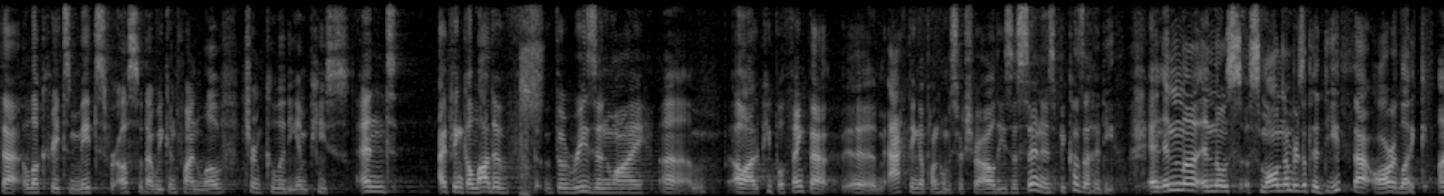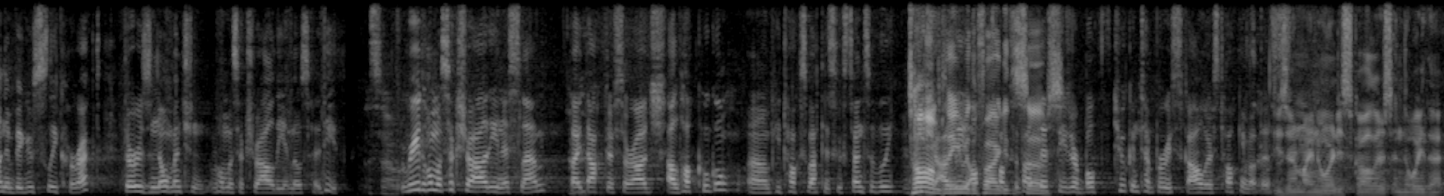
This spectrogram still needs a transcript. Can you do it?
that Allah creates mates for us so that we can find love, tranquility, and peace. And I think a lot of the reason why um, a lot of people think that um, acting upon homosexuality is a sin is because of hadith. And in, the, in those small numbers of hadith that are like unambiguously correct, there is no mention of homosexuality in those hadith. Read Homosexuality in Islam by Dr. Siraj Al Haq Kugle. Um, he talks about this extensively. Tom, thank you for the also five talks good about this. These are both two contemporary scholars talking about this. These are minority scholars in the way that.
